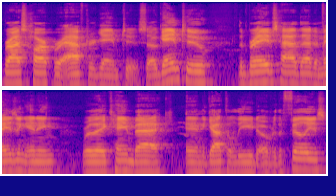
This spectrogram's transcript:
Bryce Harper after game two. So, game two, the Braves had that amazing inning where they came back and got the lead over the Phillies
